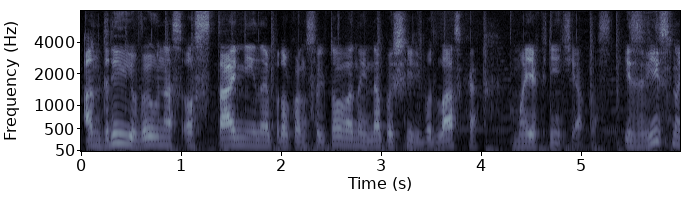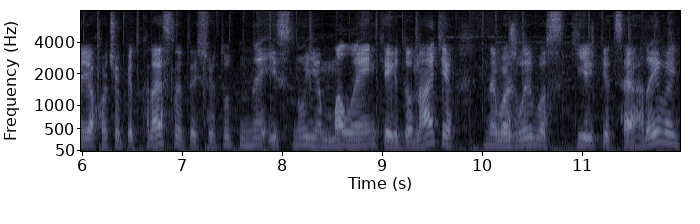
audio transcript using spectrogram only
Андрію, ви у нас останній не проконсультований. Напишіть, будь ласка, маякніть якось. І звісно, я хочу підкреслити, що тут не існує маленьких донатів. Неважливо скільки це гривень.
